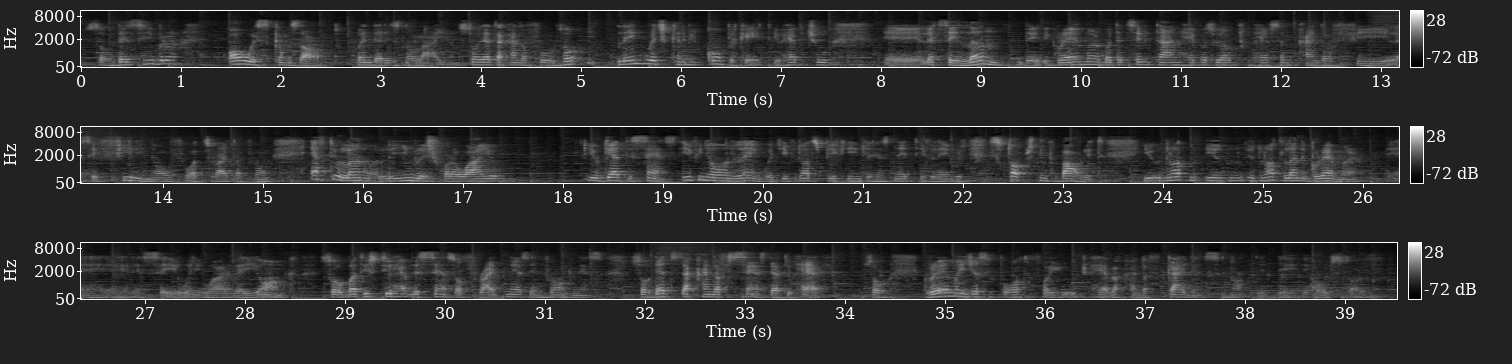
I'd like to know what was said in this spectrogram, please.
So the zebra always comes out. when there is no lion. So that's a kind of rule. So language can be complicated. You have to, uh, let's say, learn the, the, grammar, but at the same time have as well to have some kind of, uh, let's say, feeling of what's right or wrong. After you learn English for a while, you get the sense. Even your own language, if you not speak English as native language, stop thinking about it. You do not you, you do not learn grammar. Uh, let's say when you are very young. So, but you still have the sense of rightness and wrongness. So that's the kind of sense that you have. So grammar is just important for you to have a kind of guidance, not the, the, the whole story.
